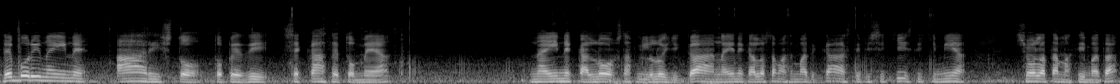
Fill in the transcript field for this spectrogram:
Δεν μπορεί να είναι άριστο το παιδί σε κάθε τομέα να είναι καλό στα φιλολογικά, να είναι καλό στα μαθηματικά, στη φυσική, στη χημεία, σε όλα τα μαθήματα,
